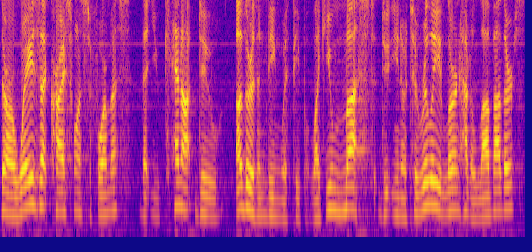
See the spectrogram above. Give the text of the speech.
there are ways that Christ wants to form us that you cannot do other than being with people. Like you must do, you know, to really learn how to love others,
